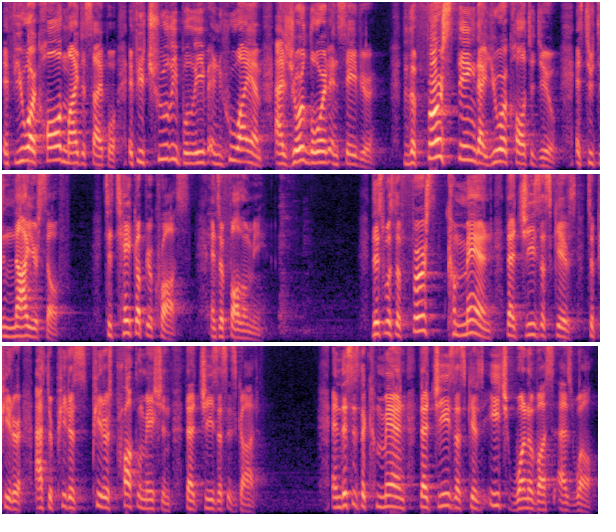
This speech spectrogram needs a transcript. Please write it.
if you are called my disciple, if you truly believe in who I am as your Lord and Savior, the first thing that you are called to do is to deny yourself, to take up your cross, and to follow me. This was the first command that Jesus gives to Peter after Peter's, Peter's proclamation that Jesus is God. And this is the command that Jesus gives each one of us as well.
